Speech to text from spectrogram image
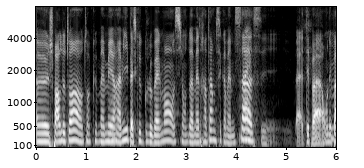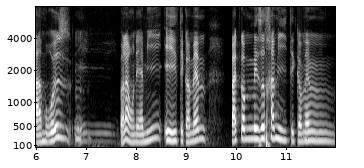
Euh, je parle de toi en tant que ma meilleure Mm. amie parce que globalement, si on doit mettre un terme, c'est quand même ça. Ouais. C'est, bah, t'es pas, on n'est Mm. pas amoureuse. Mm. Et voilà, on est amis et t'es quand même pas comme mes autres amis. T'es quand Mm. même.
